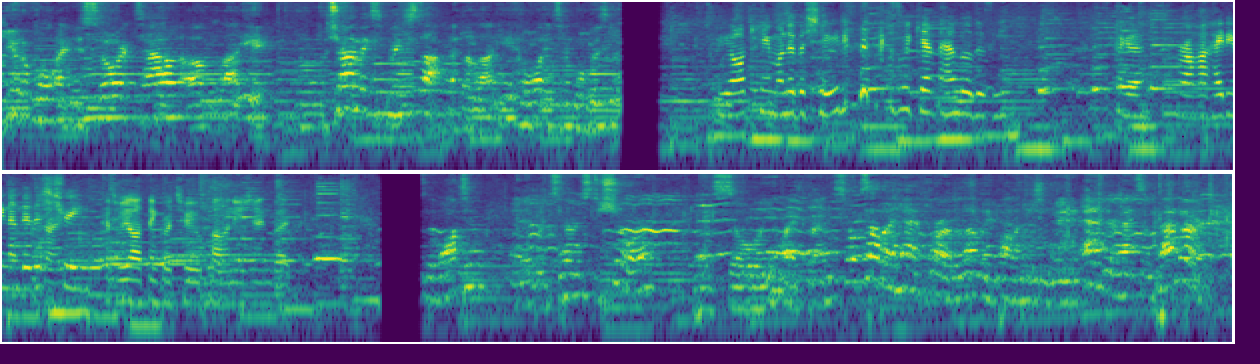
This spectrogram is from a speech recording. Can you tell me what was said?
beautiful and historic town of Laie. The tram makes a brief stop at the Laie Hawaii Temple Visitor we all came under the shade because we can't handle this heat. Okay, uh, we're all hiding under this tree. Because we all think we're too Polynesian, but the water, and it returns to shore. And so will you, my friends. So let's have a hand for our lovely Polynesian maiden and their handsome paddler.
